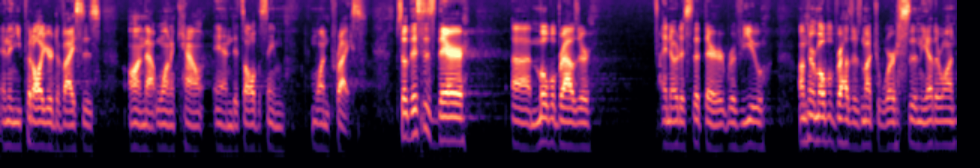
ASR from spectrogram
and then you put all your devices on that one account, and it's all the same one price. So this is their uh, mobile browser. I noticed that their review on their mobile browser is much worse than the other one,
